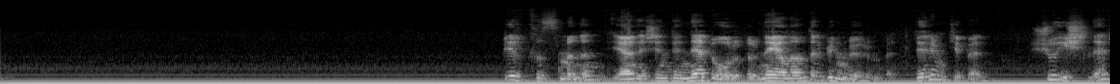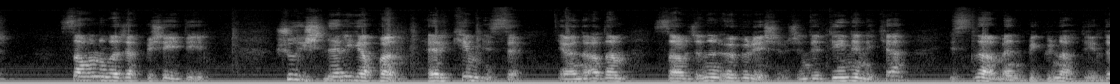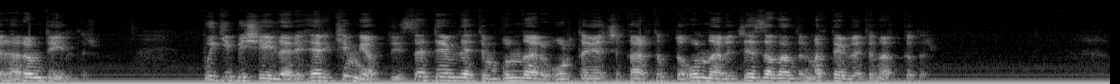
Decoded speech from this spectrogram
bir kısmının yani şimdi ne doğrudur ne yalandır bilmiyorum ben. Derim ki ben şu işler savunulacak bir şey değil. Şu işleri yapan her kim ise yani adam savcının öbür eşi. Şimdi dini nikah İslamen bir günah değildir, haram değildir. Bu gibi şeyleri her kim yaptıysa devletin bunları ortaya çıkartıp da onları cezalandırmak devletin hakkıdır.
